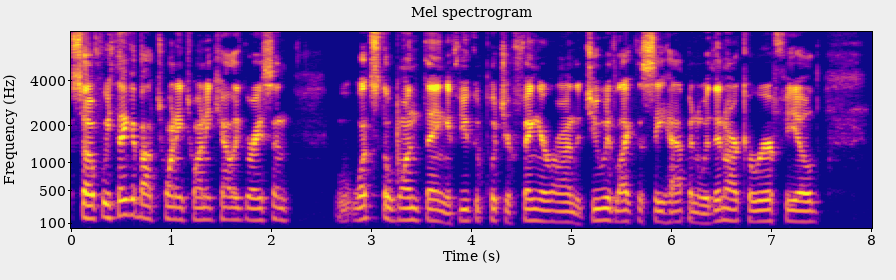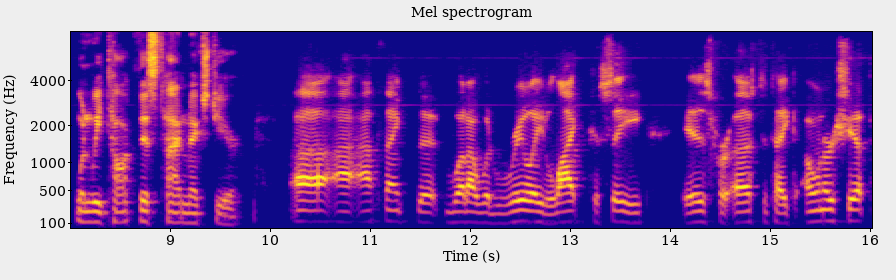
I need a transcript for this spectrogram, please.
So if we think about 2020, Kelly Grayson, what's the one thing, if you could put your finger on, that you would like to see happen within our career field when we talk this time next year? Uh, I, I, think that what I would really like to see is for us to take ownership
